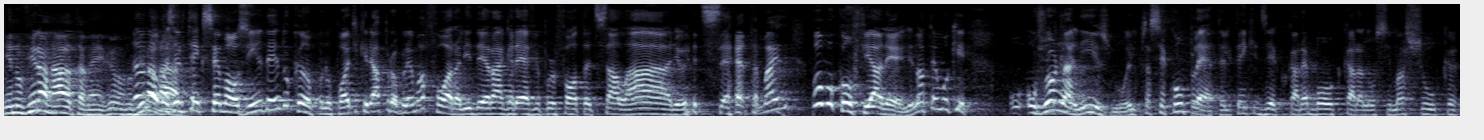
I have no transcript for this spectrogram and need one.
E não vira nada também, viu? Não, Não, não, mas ele tem que ser malzinho dentro do campo, não pode criar problema fora, liderar greve por falta de salário, etc. Mas vamos confiar nele. Nós temos que. O, jornalismo, ele precisa ser completo. Ele tem que dizer que o cara é bom, que o cara não se machuca,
